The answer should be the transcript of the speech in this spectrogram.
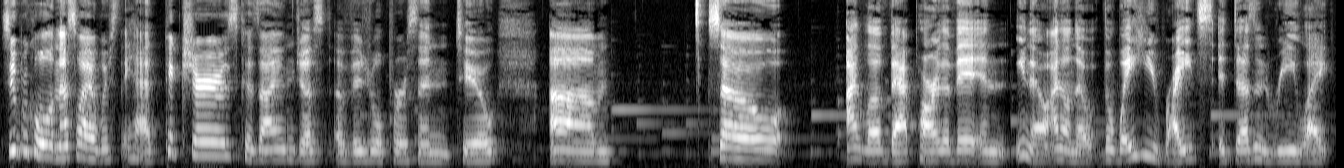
super cool. And that's why I wish they had pictures because I am just a visual person too. Um, so I love that part of it. And, you know, I don't know, the way he writes, it doesn't read like,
